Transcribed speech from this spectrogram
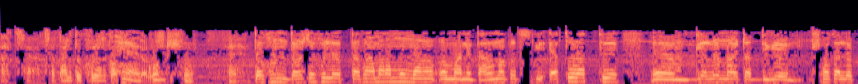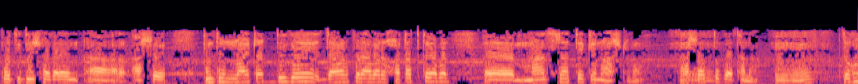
আচ্ছা আচ্ছা তাহলে তো খোলার কথা হ্যাঁ। কণ্ঠস্বর। হ্যাঁ। তখন দরজা খুলে তারপর আমার আম্মু মনে- মানে ধারণা করছে কি এত রাত্রে গেল নয়টার দিকে সকালে প্রতিদিন সকালে আসে। কিন্তু নয়টার দিকে যাওয়ার পরে আবার হঠাৎ করে আবার মাঝরাতে কেন আসলো আসার তো কথা না। তখন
